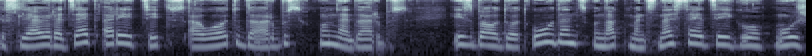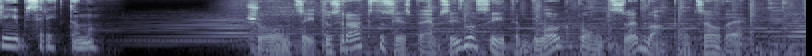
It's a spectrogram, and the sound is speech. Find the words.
kas ļauj redzēt arī citus avotu darbus un nedarbus, izbaudot ūdens un akmens nesteidzīgo mūžības ritumu. Šo un citus rakstus iespējams izlasīt blog.svetbank.cl.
